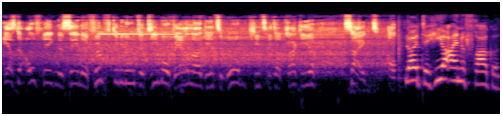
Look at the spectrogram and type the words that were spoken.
Die erste aufregende Szene, fünfte Minute. Timo Werner geht zu Boden. Schiedsrichter Chakir zeigt auf Leute, hier eine Frage.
